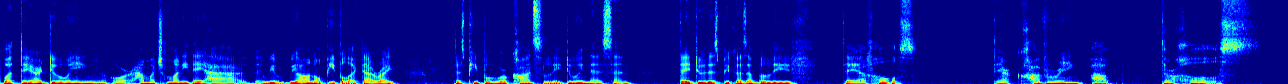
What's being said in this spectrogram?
what they are doing or how much money they have. And we, we all know people like that, right? There's people who are constantly doing this, and they do this because I believe they have holes. They are covering up their holes.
